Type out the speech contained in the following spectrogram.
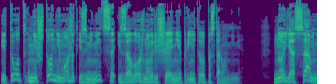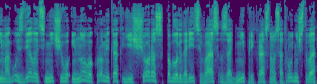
И тут ничто не может измениться из-за ложного решения, принятого посторонними но я сам не могу сделать ничего иного, кроме как еще раз поблагодарить вас за дни прекрасного сотрудничества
